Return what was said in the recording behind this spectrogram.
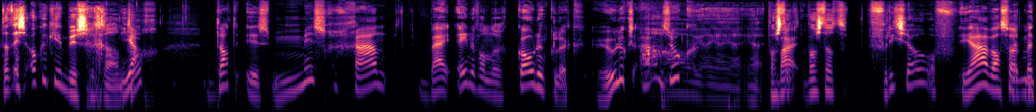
Dat is ook een keer misgegaan, Ja. toch? dat is misgegaan bij een of ander koninklijk huwelijksaanzoek. Oh, ja, ja, ja. ja. Was, Maar- dat, was dat Friso? Of... Ja, was dat Met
